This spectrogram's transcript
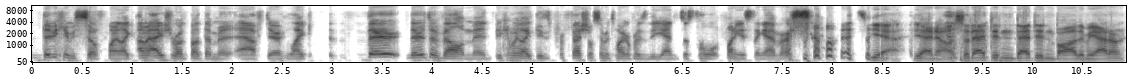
they became so funny. Like I mean, I actually wrote about them after. Like their their development, becoming like these professional cinematographers at the end, just the whole funniest thing ever. So yeah, yeah, no. So that didn't that didn't bother me. I don't,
